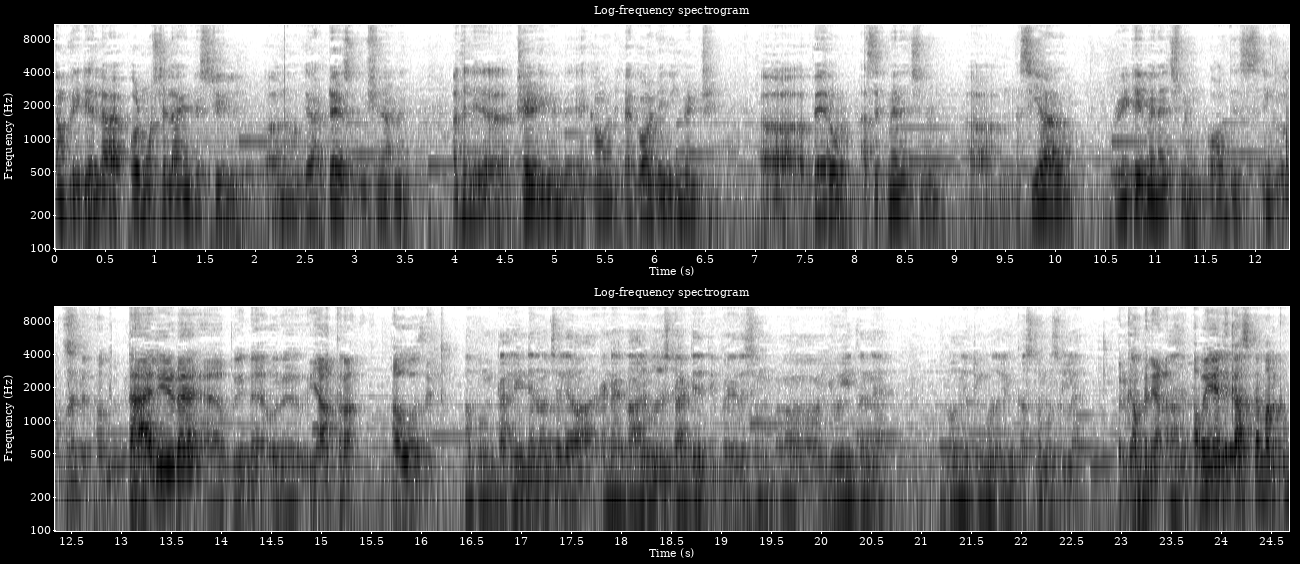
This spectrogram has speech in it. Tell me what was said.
complete എല്ലാ ഓൾമോസ്റ്റ് എല്ലാ ഇൻഡസ്ട്രിയിലും നമുക്ക് അറ്റായ സൊല്യൂഷൻ ആണ്. അതിൽ ട്രേഡിംഗ് ഉണ്ട് account accounting inventory payroll asset management C R M retail management all this includes ഉണ്ട്. ടാലിയുടെ പിന്നെ ഒരു യാത്ര അപ്പം ടാലിന്റെ എന്ന് വെച്ചാൽ രണ്ടായിരത്തി നാല് മുതൽ സ്റ്റാർട്ട് ചെയ്തിട്ട് ഇപ്പോൾ ഏകദേശം യു എ തന്നെ ഏറ്റവും കൂടുതൽ കസ്റ്റമേഴ്സ് ഉള്ള ഒരു കമ്പനിയാണ്. അപ്പൊ ഏത് കസ്റ്റമർക്കും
